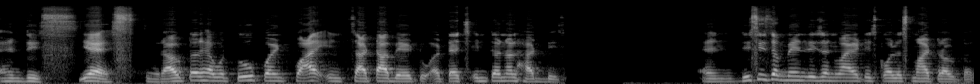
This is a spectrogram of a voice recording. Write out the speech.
And this, yes, the router have a 2.5 inch SATA bay to attach internal hard disk and this is the main reason why it is called a smart router.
